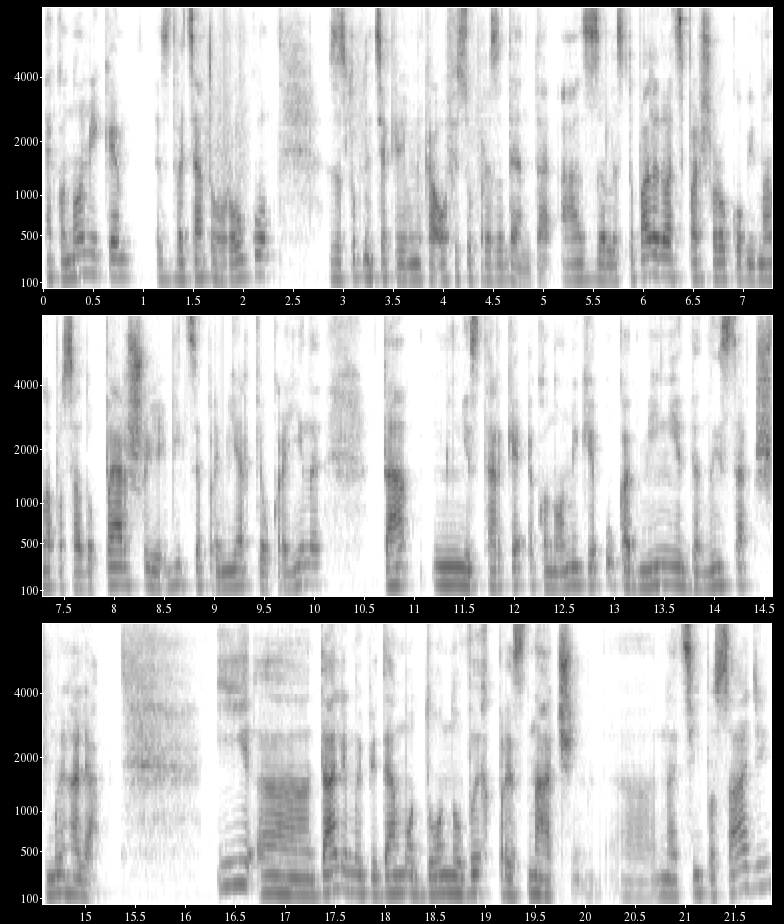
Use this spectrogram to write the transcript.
економіки з 20-го року, заступниця керівника офісу президента. А з листопада 21-го року обіймала посаду першої віце-прем'єрки України та міністерки економіки у Кабміні Дениса Шмигаля. І е, далі ми підемо до нових призначень е, на цій посаді.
